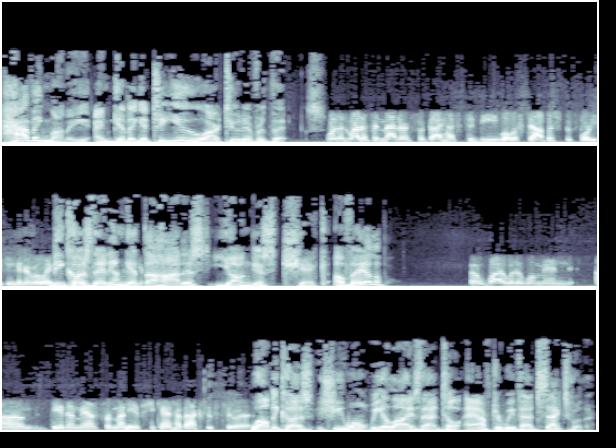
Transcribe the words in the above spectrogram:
having money and giving it to you are two different things. Well, then why does it matter if a guy has to be well established before he can get in a relationship? Because then he can get the hottest, youngest chick available. But why would a woman um, date a man for money if she can't have access to it? Well, because she won't realize that until after we've had sex with her.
